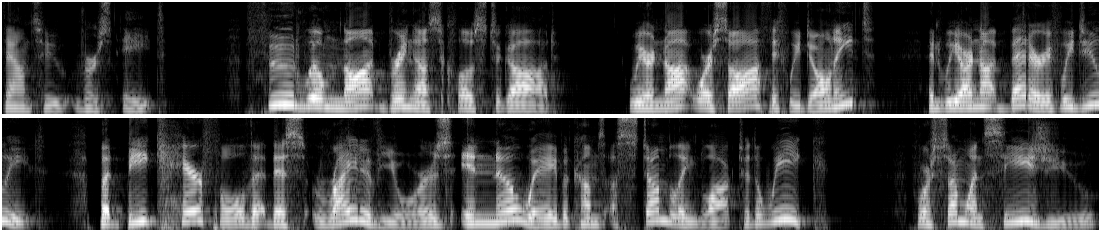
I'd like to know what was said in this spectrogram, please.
Down to verse 8. Food will not bring us close to God. We are not worse off if we don't eat, and we are not better if we do eat. But be careful that this right of yours in no way becomes a stumbling block to the weak. For someone sees you,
